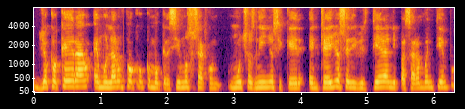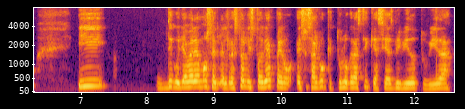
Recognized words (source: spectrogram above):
Yo creo que era emular un poco como crecimos, o sea, con muchos niños y que entre ellos se divirtieran y pasaran buen tiempo. Y digo, ya veremos el, el resto de la historia, pero eso es algo que tú lograste y que así has vivido tu vida,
